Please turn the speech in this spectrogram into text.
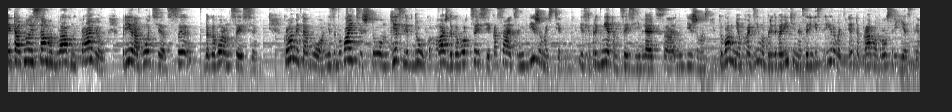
Это одно из самых главных правил при работе с договором цессии. Кроме того, не забывайте, что если вдруг ваш договор цессии касается недвижимости, если предметом цессии является недвижимость, то вам необходимо предварительно зарегистрировать это право в Росреестре.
